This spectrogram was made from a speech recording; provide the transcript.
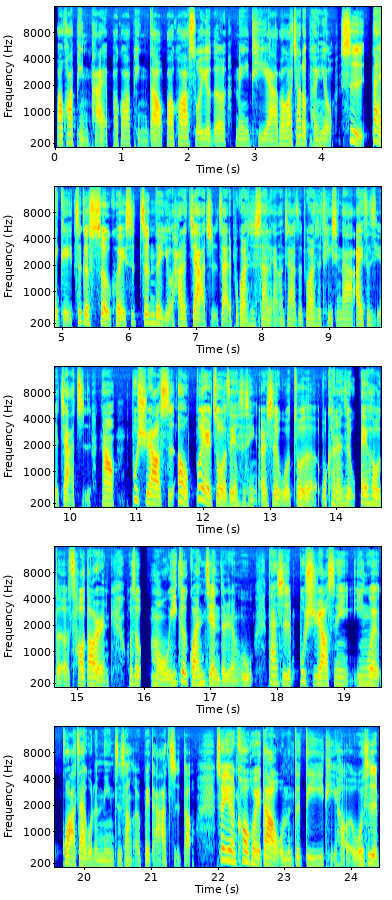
包括品牌，包括频道，包括所有的媒体啊，包括交的朋友，是带给这个社会是真的有它的价值在的，不管是善良的价值，不管是提醒大家爱自己的价值，那不需要是哦，Blair 做了这件事情，而是我做的，我可能是背后的操刀人，或者说某一个关键的人物，但是不需要是因为挂在我的名字上而被大家知道，所以有点扣回到我们的第一题好了，我。是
